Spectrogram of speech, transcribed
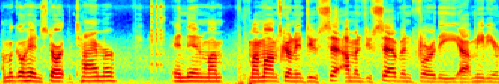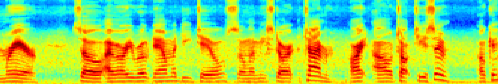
I'm going to go ahead and start the timer. And then my, my mom's going to do, set, I'm going to do seven for the uh, medium rare. So I already wrote down my details, so let me start the timer. All right, I'll talk to you soon. Okay.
